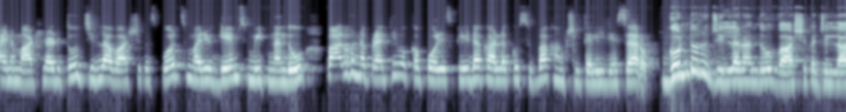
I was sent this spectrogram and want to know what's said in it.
ఆయన మాట్లాడుతూ జిల్లా వార్షిక స్పోర్ట్స్ మరియు గేమ్స్ మీట్ నందు పాల్గొన్న ప్రతి ఒక్క పోలీస్ క్రీడాకారులకు శుభాకాంక్షలు తెలియజేశారు. గుంటూరు జిల్లా నందు వార్షిక జిల్లా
